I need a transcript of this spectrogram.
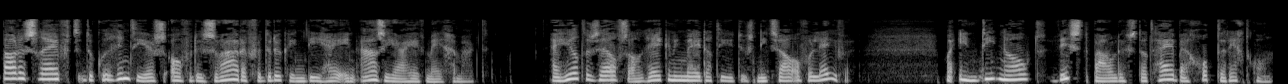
Paulus schrijft de Corinthiërs over de zware verdrukking die hij in Azië heeft meegemaakt. Hij hield er zelfs al rekening mee dat hij het dus niet zou overleven. Maar in die nood wist Paulus dat hij bij God terecht kon.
